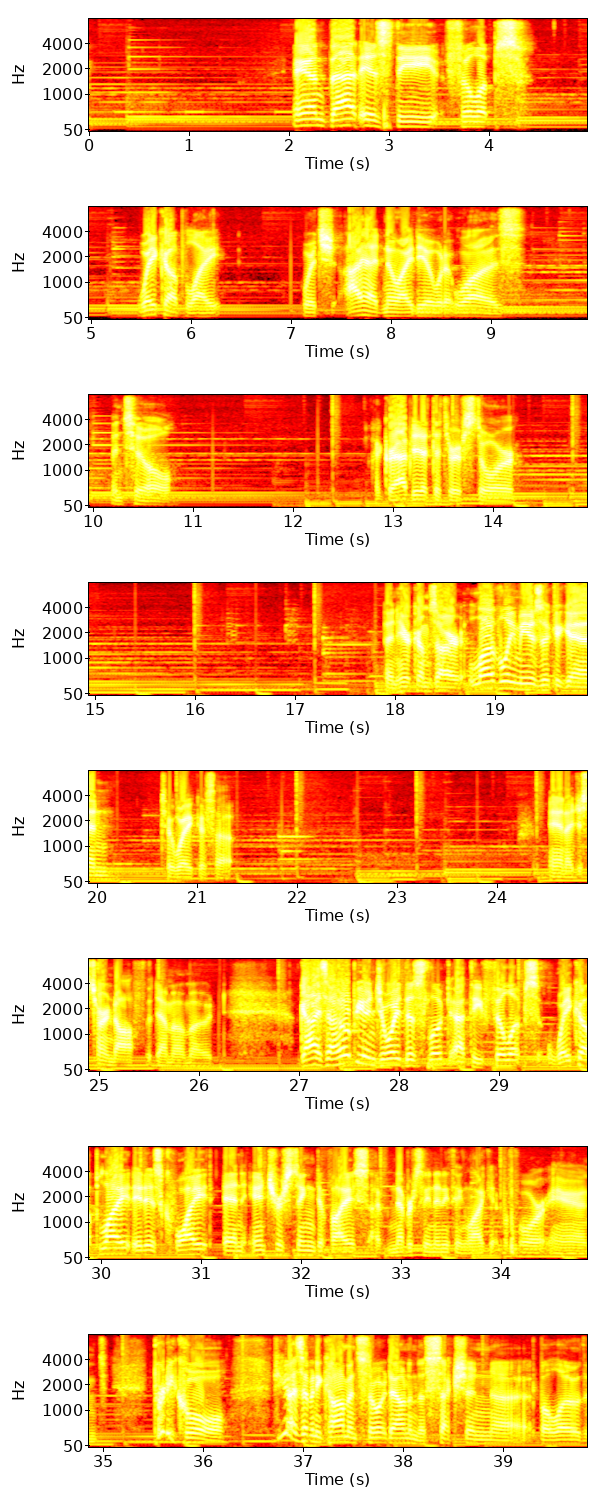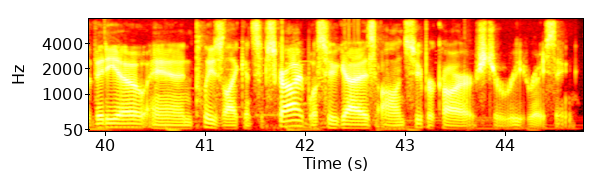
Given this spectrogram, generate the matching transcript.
And that is the Philips wake up light, which I had no idea what it was until I grabbed it at the thrift store And here comes our lovely music again to wake us up. And I just turned off the demo mode. Guys, I hope you enjoyed this look at the Philips Wake Up Light. It is quite an interesting device. I've never seen anything like it before and pretty cool. If you guys have any comments, throw it down in the section uh, below the video and please like and subscribe. We'll see you guys on Supercar Street Racing.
